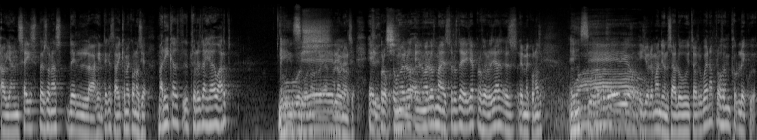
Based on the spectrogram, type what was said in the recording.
habían seis personas de la gente que estaba ahí que me conocía. Marica, tú eres la hija de Bart. ¿En Uy, serio? la. El uno, de los, chimba, uno de los maestros de ella, el profesor ella, es- eh, me conoce. ¿En serio? Y yo le mandé un saludo y tal. Buena, profe, le cuido.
